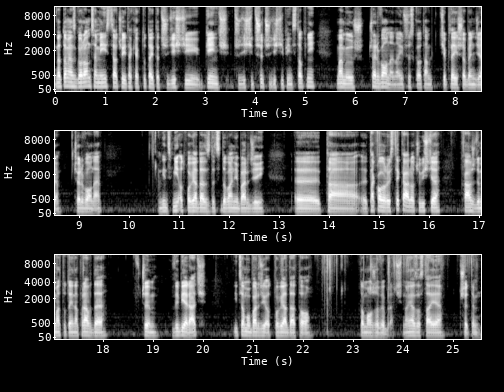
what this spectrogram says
Natomiast gorące miejsca, czyli tak jak tutaj te 35, 33, 35 stopni, mamy już czerwone, no i wszystko tam cieplejsze będzie czerwone. Więc mi odpowiada zdecydowanie bardziej e, ta, ta kolorystyka, ale oczywiście każdy ma tutaj naprawdę w czym wybierać i co mu bardziej odpowiada, to, to może wybrać. No ja zostaję przy tym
